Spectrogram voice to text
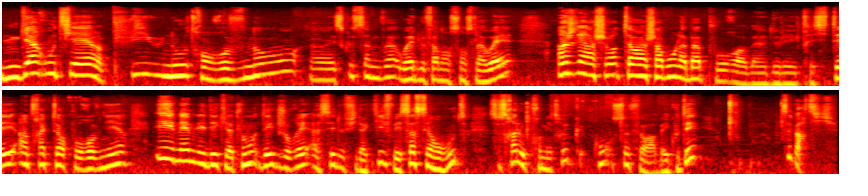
une gare routière, puis une autre en revenant. Euh, est-ce que ça me va? Ouais, de le faire dans ce sens-là, ouais. Un générateur à charbon là-bas pour euh, bah, de l'électricité, un tracteur pour revenir, et même les décathlons dès que j'aurai assez de fil actif. Mais ça, c'est en route. Ce sera le premier truc qu'on se fera. Bah écoutez, c'est parti.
